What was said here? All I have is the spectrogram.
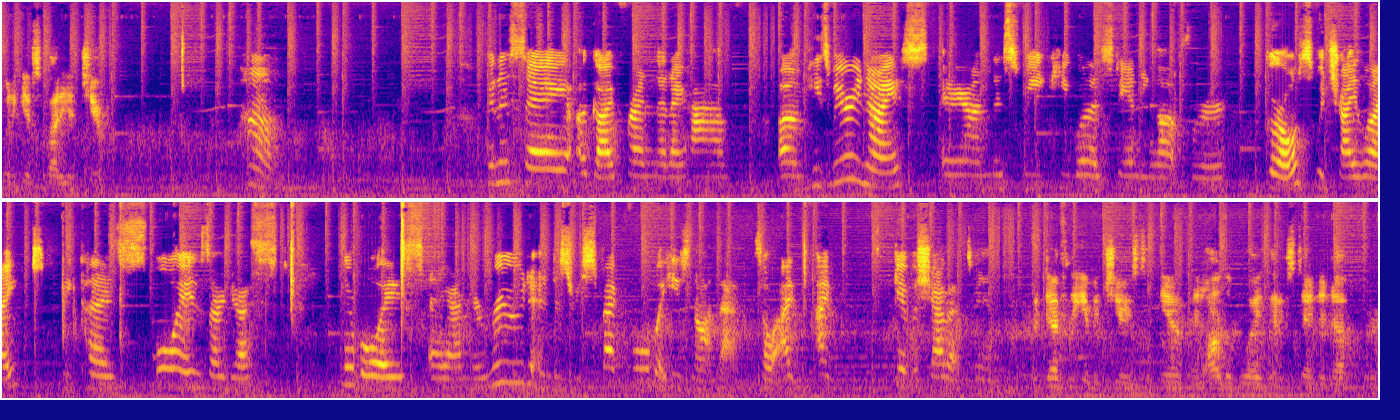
want to give somebody a cheer? huh? I'm gonna say a guy friend that I have. Um, he's very nice, and this week he was standing up for girls, which I liked because boys are just they're boys and they're rude and disrespectful, but he's not that. So I I give a shout out to him. But definitely give a cheers to him and all the boys that are standing up for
